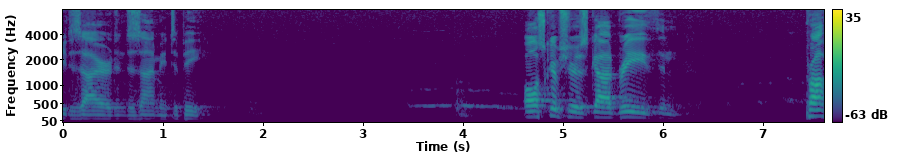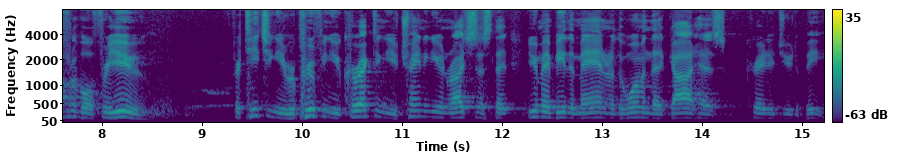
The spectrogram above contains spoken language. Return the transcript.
he desired and designed me to be. All scripture is God breathed and profitable for you, for teaching you, reproofing you, correcting you, training you in righteousness, that you may be the man or the woman that God has created you to be.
